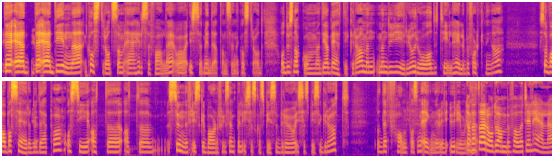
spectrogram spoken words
det er, det er, dine kostråd som er helsefarlige, og ikke myndighetene sine kostråd. Og du snakker om diabetikere, men, men du gir jo råd til hele befolkninga. Så hva baserer du det på? Å si at, uh, at uh, sunne, friske barn f.eks. ikke skal spise brød og ikke spise grøt? Det faller på sin egen urimelighet. Ja, Dette er råd du anbefaler til hele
